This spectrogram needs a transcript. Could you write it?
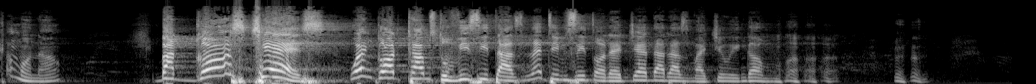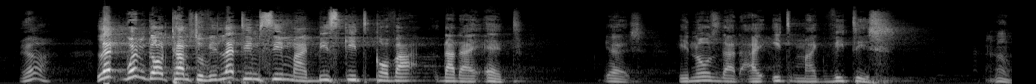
Come on now. But God's chairs, when God comes to visit us, let him sit on a chair that has my chewing gum. yeah. Let when God comes to visit, let him see my biscuit cover that I ate. Yes. He knows that I eat McVitie's.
